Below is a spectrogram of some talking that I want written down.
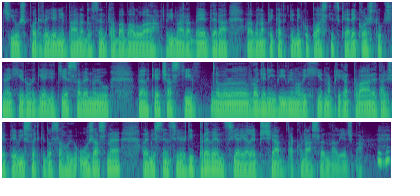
či už pod vedením pána docenta Babalu a primára Bédera, alebo napríklad kliniku plastické rekonštrukčnej chirurgie, kde tiež sa venujú veľké časti vrodených vývinových chýr, napríklad tváre, takže tie výsledky dosahujú úžasné, ale myslím si, že vždy prevencia je lepšia ako následná liečba. Mm-hmm.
